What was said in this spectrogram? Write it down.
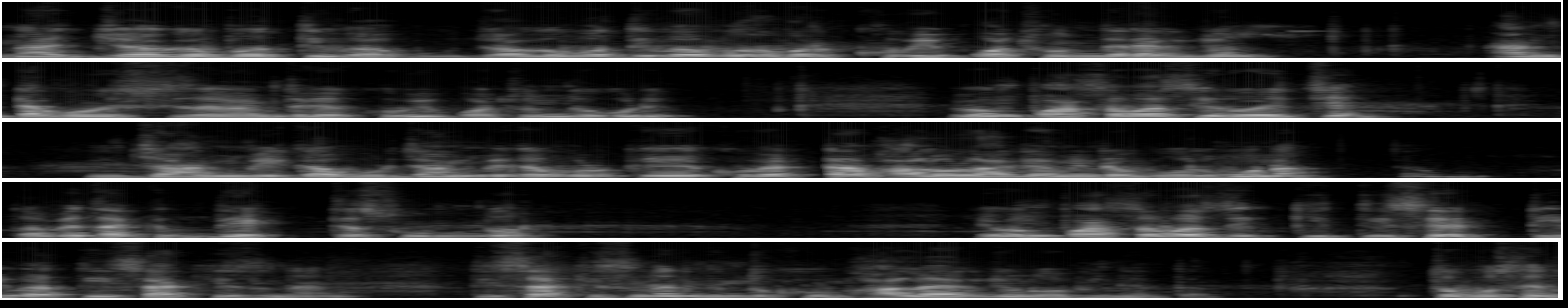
না জগপতি বাবু। জগপতি বাবু আমার খুবই পছন্দের একজন অ্যান্টাগনিস্ট হিসেবে আমি তাকে খুবই পছন্দ করি। এবং পাশাপাশি রয়েছে জাহ্নবী কাপুর। জাহ্নবী কাপুরকে খুব একটা ভালো লাগে আমি এটা বলব না, তবে তাকে দেখতে সুন্দর। এবং পাশাপাশি কীর্তি শেট্টি বা তিশা কৃষ্ণান। তিশা কৃষ্ণান কিন্তু খুব ভালো একজন অভিনেতা। তো বলছেন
